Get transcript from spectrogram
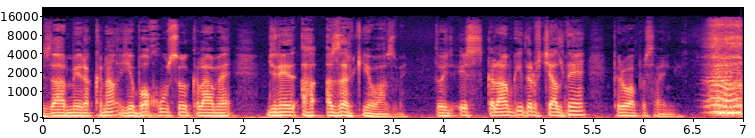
حساب میں رکھنا یہ بہت خوبصورت کلام ہے جنہیں اظہر کی آواز میں۔ تو اس کلام کی طرف چلتے ہیں پھر واپس آئیں گے۔ Oh,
